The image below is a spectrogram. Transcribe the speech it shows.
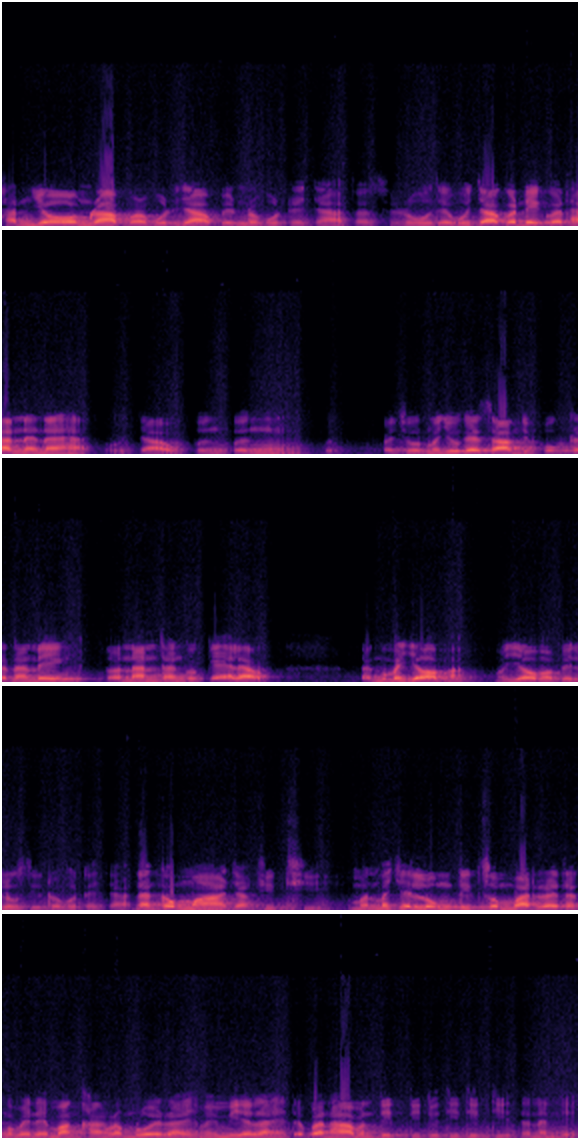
ท่านยอมรับพระพุทธเจ้าเป็นพระพุทธเจ้าตรัสรู้แต่พระเจ้าก็เด็กกว่าท่านนะนะฮะพระเจ้าเพิ่งเพิ่งประชุมมายุแค่สามสิบหกเท่านั้นเอง ตอนนั้นท่านก็แก่แล้ว ท่านก็ไม่ยอมอะไม่ยอมมาเป็นลูกศิษย์พระพุทธเจ้านั้นก็มาจากทิฏฐิ มันไม่ใช่หลงติดสมบัติอะไรท่านก็ไม่ได้มั่งคั่งร่ำรวยอะไร ไม่มีอะไร แต่ปัญหามันติดติดอยู่ที่ทิฏฐิเท่านั้นเอง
